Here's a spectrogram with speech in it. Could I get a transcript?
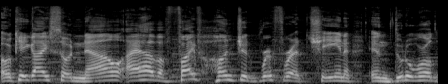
Okay guys, so now I have a 500 Riffrath chain in Doodle World,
